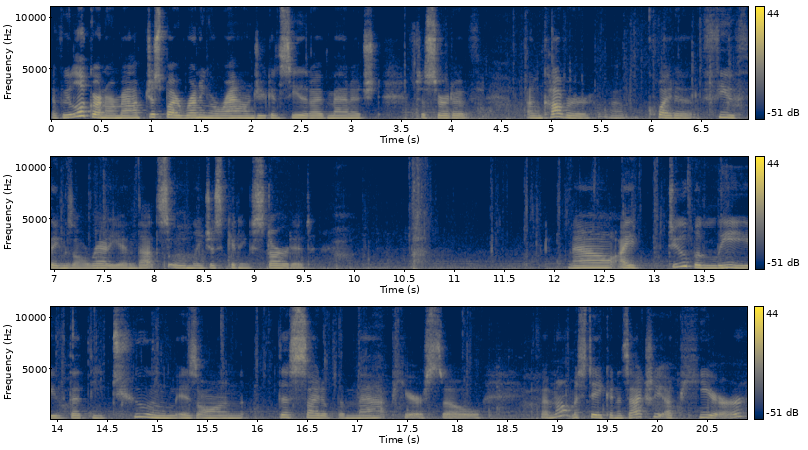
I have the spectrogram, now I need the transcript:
If we look on our map, just by running around, you can see that I've managed to sort of uncover uh, quite a few things already, and that's only just getting started. Now, I do believe that the tomb is on this side of the map here, so if I'm not mistaken, it's actually up here.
